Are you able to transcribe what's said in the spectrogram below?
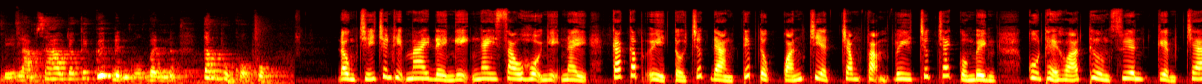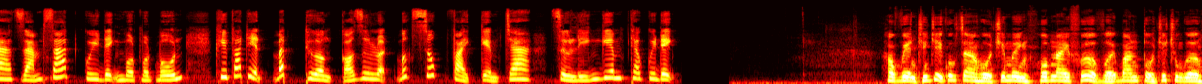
để làm sao cho cái quyết định của mình tâm phục khẩu phục Đồng chí Trương Thị Mai đề nghị ngay sau hội nghị này, các cấp ủy tổ chức đảng tiếp tục quán triệt trong phạm vi chức trách của mình, cụ thể hóa thường xuyên kiểm tra, giám sát quy định 114, khi phát hiện bất thường có dư luận bức xúc phải kiểm tra, xử lý nghiêm theo quy định. Học viện Chính trị Quốc gia Hồ Chí Minh hôm nay phối hợp với Ban Tổ chức Trung ương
